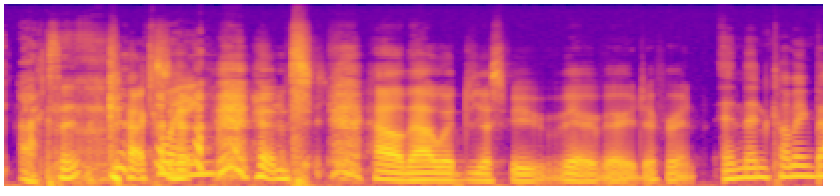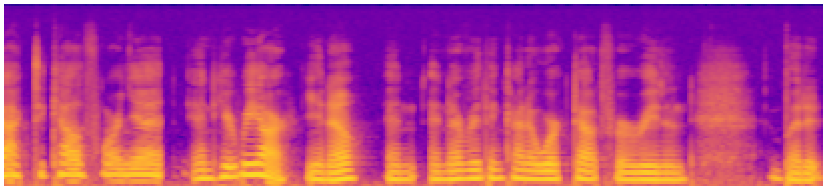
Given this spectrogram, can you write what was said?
Accent? accent and how that would just be very very different and then coming back to california and here we are you know and and everything kind of worked out for a reason but it,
